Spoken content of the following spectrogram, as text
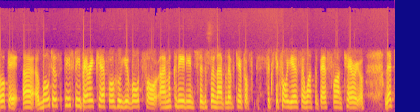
okay, uh, voters, please be very careful who you vote for. I'm a Canadian citizen. I've lived here for 64 years. I want the best for Ontario. Let's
